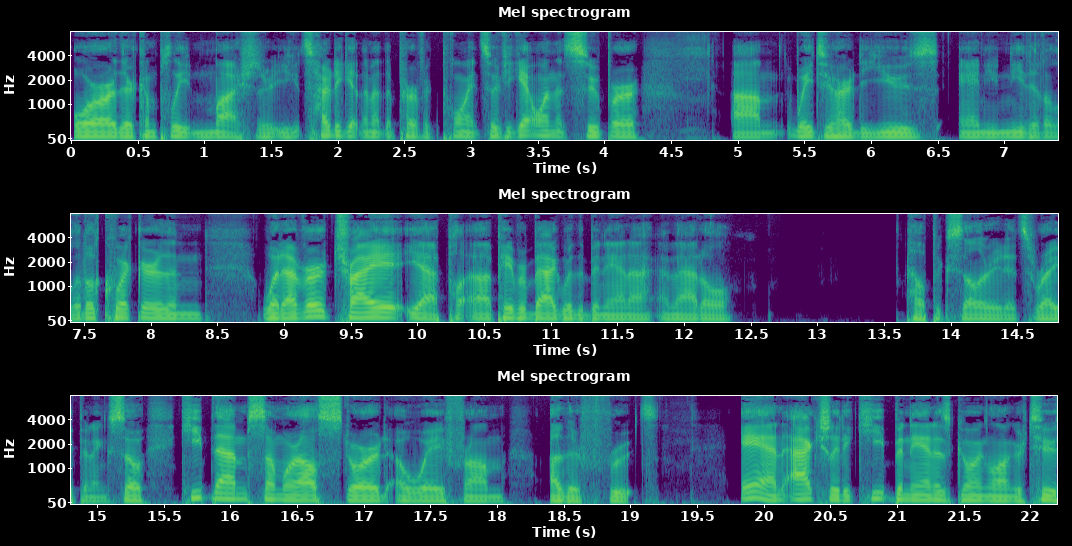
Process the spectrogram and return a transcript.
or they're complete mush. They're, it's hard to get them at the perfect point. So if you get one that's super um, way too hard to use and you need it a little quicker than whatever try it. Yeah uh, paper bag with a banana and that'll help accelerate its ripening so keep them somewhere else stored away from other fruits and actually to keep bananas going longer too.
